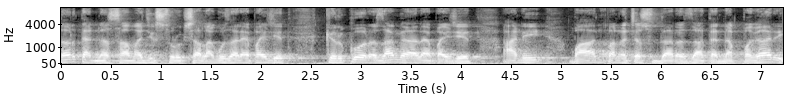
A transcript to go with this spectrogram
तर त्यांना सामाजिक सुरक्षा लागू झाल्या पाहिजेत किरकोळ रजा मिळाल्या पाहिजेत आणि बाळणपणाच्या सुद्धा रजा त्यांना पगारी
